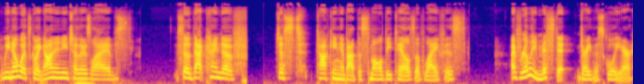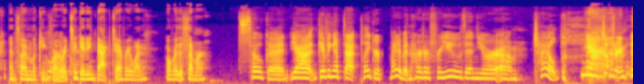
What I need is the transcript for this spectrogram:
We know what's going on in each other's lives. So that kind of just talking about the small details of life is I've really missed it during the school year. And so I'm looking forward to getting back to everyone over the summer. So good. Yeah, giving up that playgroup might have been harder for you than your um child. Yeah. Children.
